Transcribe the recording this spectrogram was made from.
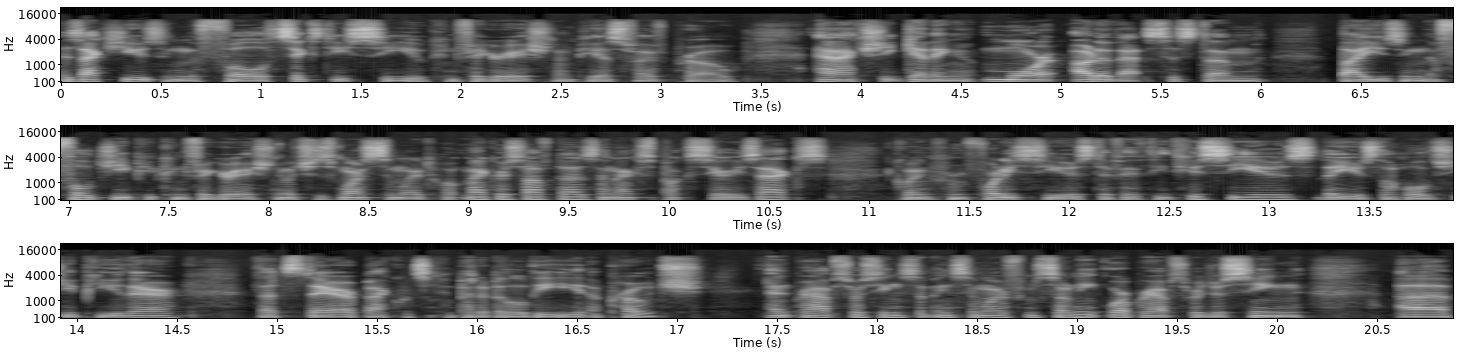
is actually using the full 60 CU configuration on PS5 Pro and actually getting more out of that system by using the full GPU configuration, which is more similar to what Microsoft does on Xbox Series X, going from 40 CUs to 52 CUs. They use the whole GPU there. That's their backwards compatibility approach. And perhaps we're seeing something similar from Sony, or perhaps we're just seeing a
